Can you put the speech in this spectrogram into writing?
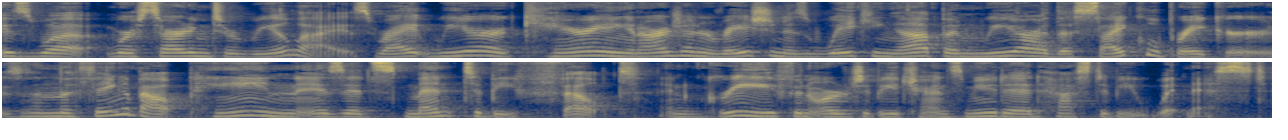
is what we're starting to realize, right? We are carrying, and our generation is waking up, and we are the cycle breakers. And the thing about pain is it's meant to be felt, and grief, in order to be transmuted, has to be witnessed.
